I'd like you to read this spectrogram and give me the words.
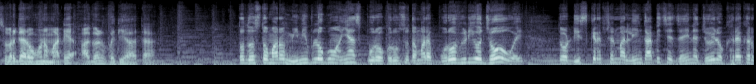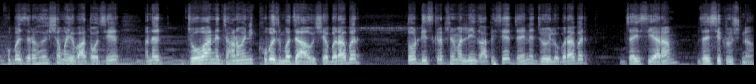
સ્વર્ગારોહણ માટે આગળ વધ્યા હતા. તો દોસ્તો, મારો મિની બ્લોગ હું અહીંયા જ પૂરો કરું છું. તમારે પૂરો વીડિયો જોવો હોય તો ડિસ્ક્રિપ્શનમાં લિંક આપી છે, જઈને જોઈ લો. ખરેખર ખૂબ જ રહસ્યમય વાતો છે અને જોવા અને જાણવાની ખૂબ જ મજા આવશે, બરાબર? તો ડિસ્ક્રિપ્શનમાં લિંક આપી છે, જઈને જોઈ લો, બરાબર? જય સિયારામ, જય શ્રી કૃષ્ણ.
